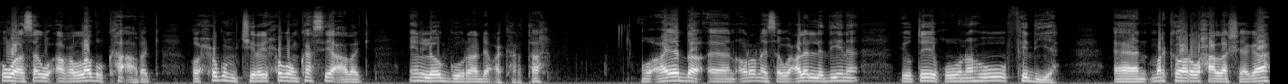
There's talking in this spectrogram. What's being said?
huwa isagu aqladu ka adag oo xugum jiray xugum ka sii adag in loo guuraa dhici karta. Oo aayadda odhanaysa wacala aladiina yutiiquunahu fidya. Markii hore waxaa la sheegaa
